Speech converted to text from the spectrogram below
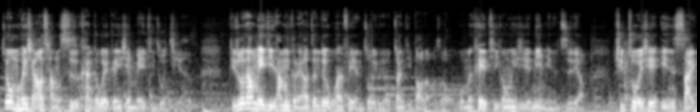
所以我们会想要尝试看可不可以跟一些媒体做结合。比如说，当媒体他们可能要针对武汉肺炎做一个专题报道的时候，我们可以提供一些匿名的资料，去做一些 insight，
